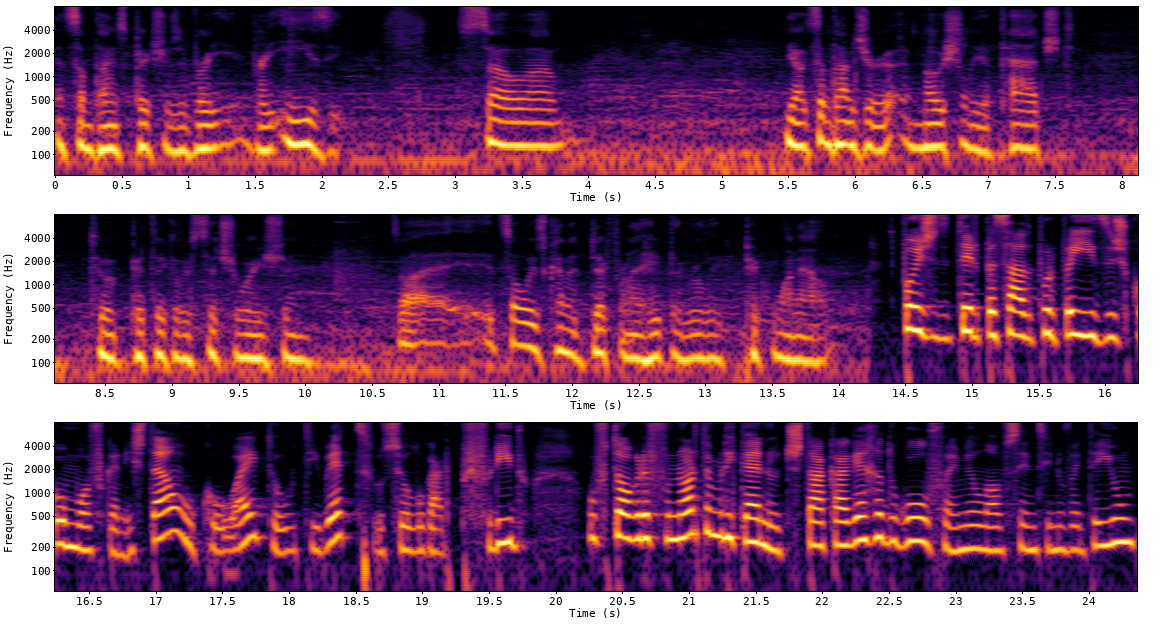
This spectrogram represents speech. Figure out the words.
And sometimes pictures are very, very easy. So, um, you know, sometimes you're emotionally attached to a particular situation. So I, it's always kind of different. I hate to really pick one out. Depois de ter passado por países como o Afeganistão, o Kuwait ou o Tibete, o seu lugar preferido, o fotógrafo norte-americano destaca a Guerra do Golfo em 1991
